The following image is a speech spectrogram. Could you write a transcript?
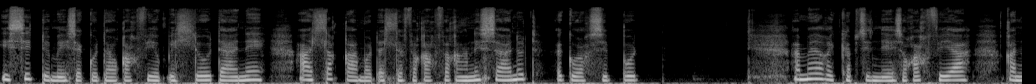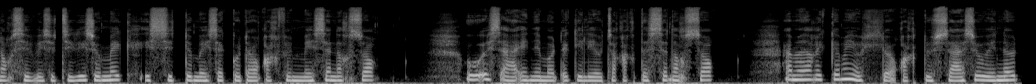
исситтуми саккутаоқарфиуп иллуу таани ааллаққаамут аллафеқарфеқарниссаанут акуерсиппут Америккап синниисоқарфиа қанорсивисутигисумик исситтуми саккутаоқарфиммииссанерсоқ USA инимут акилиутеқартассанерсоқ Америккамиуллу оқартуссаасуинут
